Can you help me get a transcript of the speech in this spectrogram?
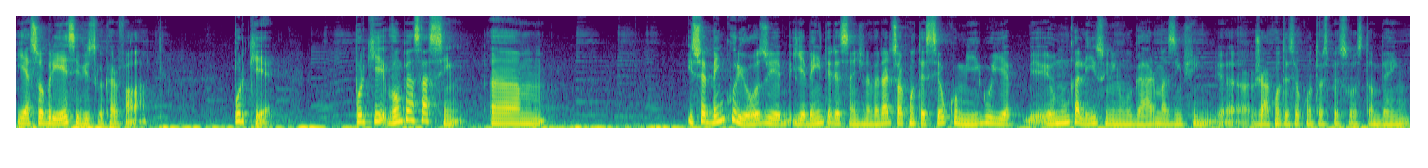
E é sobre esse visto que eu quero falar. Por quê? Porque, vamos pensar assim, um, isso é bem curioso e é, e é, bem interessante, na verdade. Isso aconteceu comigo e é, eu nunca li isso em nenhum lugar, mas enfim, é, já aconteceu com outras pessoas também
